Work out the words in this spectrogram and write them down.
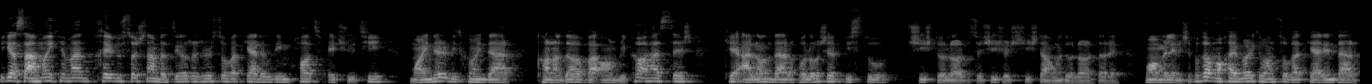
یکی از سهمایی که من خیلی دوست داشتم و زیاد راجع صحبت کرده بودیم Hut HUT miner بیت کوین در کانادا و آمریکا هستش. که الان در حولوش 26 دلار 26 و 6 دلار داره معامله میشه. فکر کنم آخرین باری که با هم صحبت کردیم در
